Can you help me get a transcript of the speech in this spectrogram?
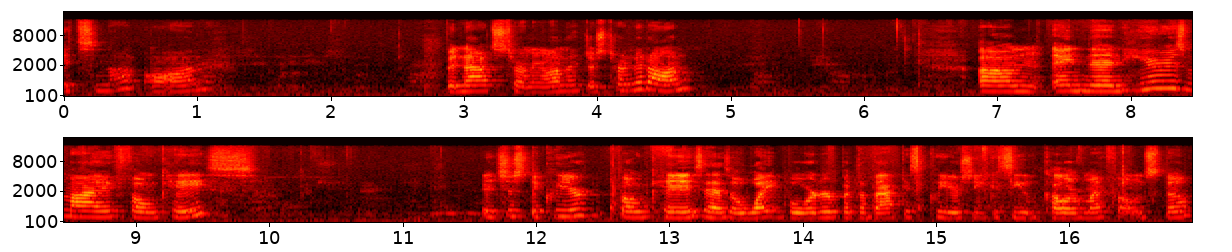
it's not on. But now it's turning on. I just turned it on. Um, and then here is my phone case. It's just a clear phone case. It has a white border, but the back is clear so you can see the color of my phone still.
